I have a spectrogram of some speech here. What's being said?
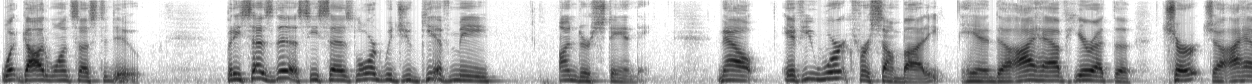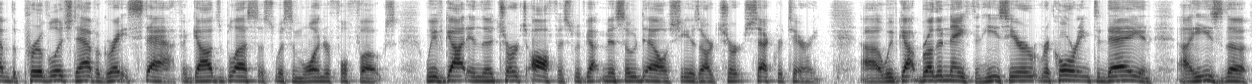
what God wants us to do. But he says this He says, Lord, would you give me understanding? Now, if you work for somebody, and uh, I have here at the church, uh, I have the privilege to have a great staff, and God's blessed us with some wonderful folks. We've got in the church office, we've got Miss Odell, she is our church secretary. Uh, we've got Brother Nathan, he's here recording today, and uh, he's the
